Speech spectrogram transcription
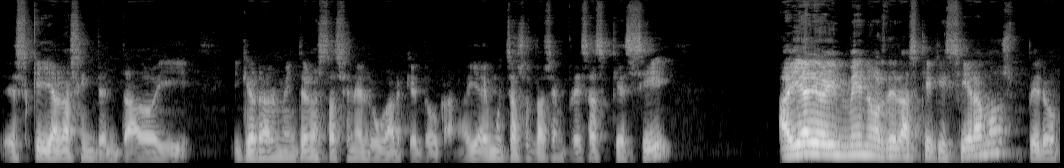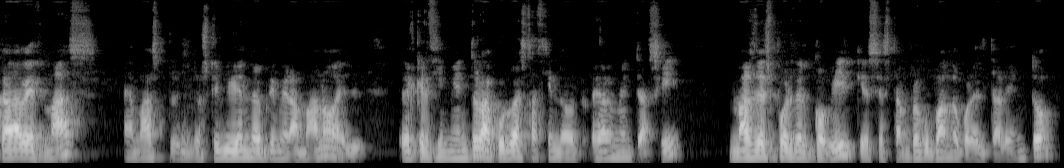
es que ya lo has intentado y, y que realmente no estás en el lugar que toca. ¿no? Y hay muchas otras empresas que sí. A día de hoy menos de las que quisiéramos, pero cada vez más. Además, lo estoy viviendo de primera mano, el, crecimiento, la curva está haciendo realmente así. Más después del COVID, que se están preocupando por el talento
